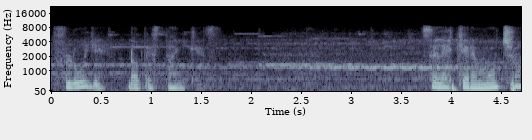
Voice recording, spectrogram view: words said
fluye, no te estanques. Se les quiere mucho,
